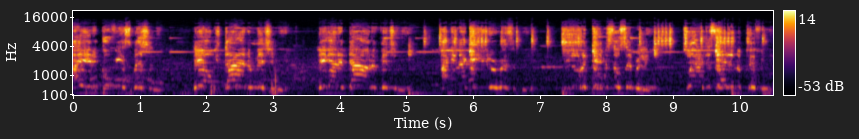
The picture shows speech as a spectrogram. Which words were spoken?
I hate a goofy especially. They always dying to mention me. They gotta die eventually. I cannot give you the recipe. You know the game is so simply. So I just had an epiphany.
